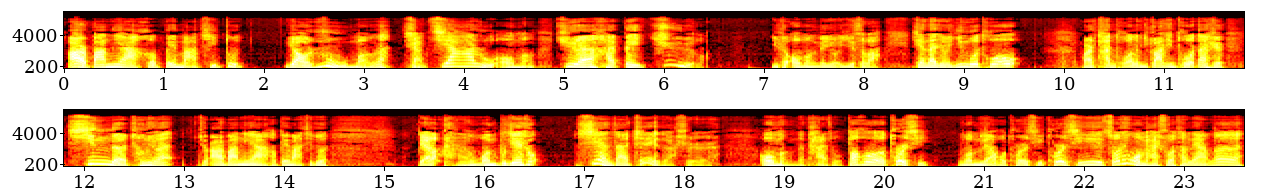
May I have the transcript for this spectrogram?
阿尔巴尼亚和北马其顿要入盟啊，想加入欧盟，居然还被拒了。你说欧盟这有意思吧？现在就是英国脱欧，反正谈妥了，你抓紧脱。但是新的成员就阿尔巴尼亚和北马其顿，别了，我们不接受。现在这个是欧盟的态度，包括土耳其。我们聊过土耳其，土耳其昨天我们还说他两个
